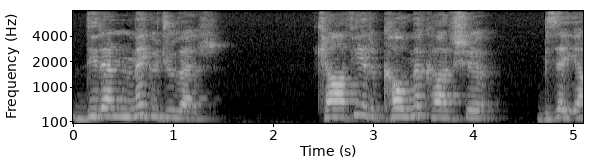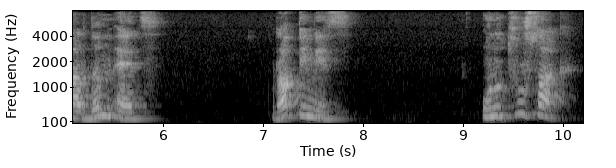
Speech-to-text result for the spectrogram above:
direnme gücü ver. Kafir kavme karşı bize yardım et. Rabbimiz unutursak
